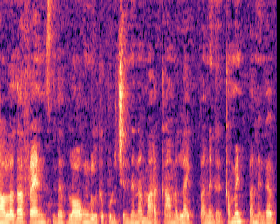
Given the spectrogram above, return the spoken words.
அவ்வளோதான் ஃப்ரெண்ட்ஸ் இந்த vlog உங்களுக்கு பிடிச்சிருந்ததுன்னா மறக்காமல் லைக் பண்ணுங்கள் கமெண்ட் பண்ணுங்கள்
